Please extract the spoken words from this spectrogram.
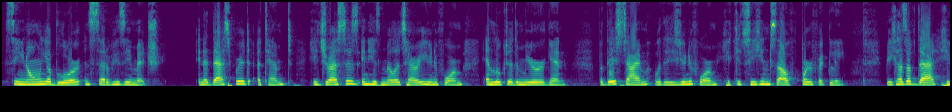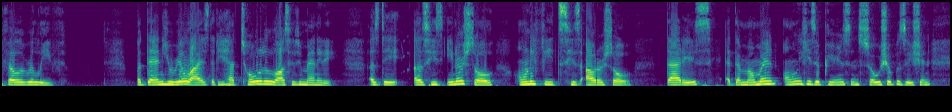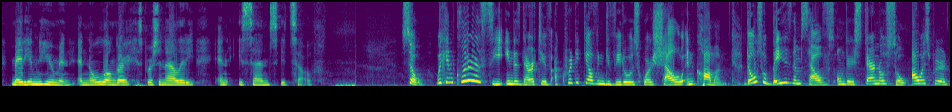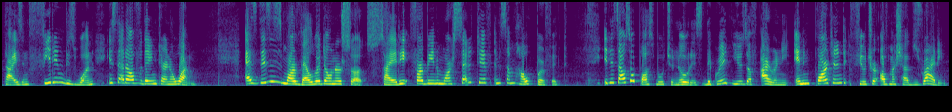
seeing only a blur instead of his image. In a desperate attempt, he dresses in his military uniform and looked at the mirror again. But this time, with his uniform, he could see himself perfectly. Because of that, he felt relief. But then he realized that he had totally lost his humanity, as, the, as his inner soul only feeds his outer soul. That is, at the moment, only his appearance and social position made him human, and no longer his personality and essence itself. So, we can clearly see in this narrative a critique of individuals who are shallow and common, those who base themselves on their external soul, always prioritizing feeding this one instead of the internal one. As this is more valued on our society for being more sedative and somehow perfect. It is also possible to notice the great use of irony, an important feature of Machado's writing,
